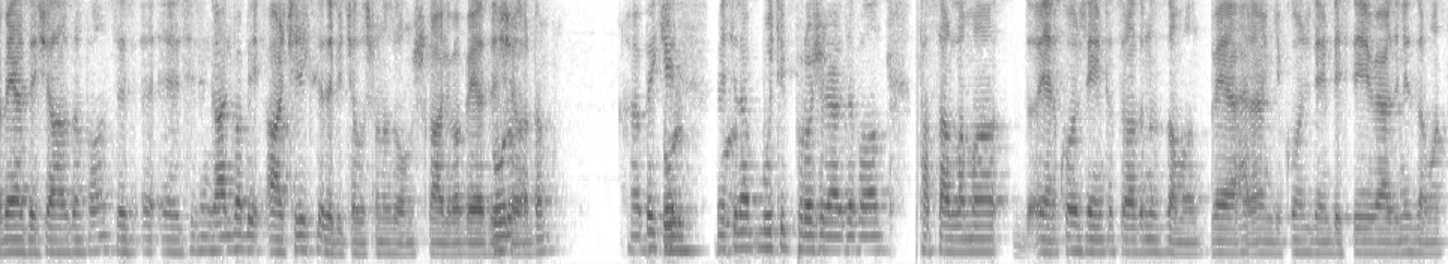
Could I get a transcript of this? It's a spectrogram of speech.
e, beyaz eşyalardan falan. Siz, e, e, sizin galiba bir Arçelik'le de bir çalışmanız olmuş galiba beyaz Doğru. eşyalardan. Peki Doğru. mesela bu tip projelerde falan tasarlama yani kullanıcı deneyim tasarladığınız zaman veya herhangi kullanıcı deneyim desteği verdiğiniz zaman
